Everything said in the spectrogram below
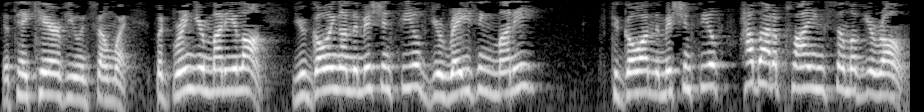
He'll take care of you in some way. But bring your money along. You're going on the mission field, you're raising money to go on the mission field, how about applying some of your own?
